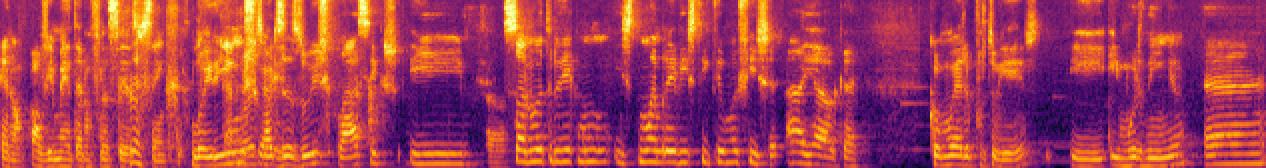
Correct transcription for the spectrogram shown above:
Eram, obviamente eram franceses, sim. Loirinhos, olhos azuis, clássicos e só no outro dia que me, isto me lembrei disto e caiu uma ficha. Ah, yeah, ok. Como era português e, e morninho, ah,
